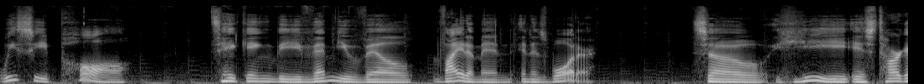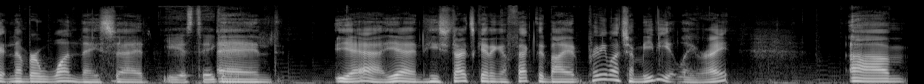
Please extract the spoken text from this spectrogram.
we see Paul taking the Vimuville vitamin in his water. So he is target number one, they said. He is taking. And yeah, yeah, and he starts getting affected by it pretty much immediately, right? Um,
